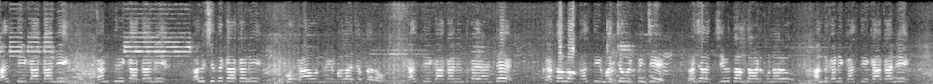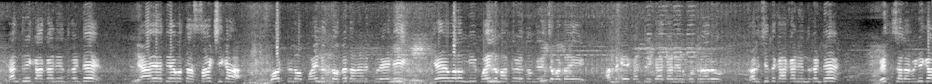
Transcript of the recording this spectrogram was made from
కల్తీ కాకాని కంత్రి కాకాని కలుషిత కాకాని ఇంకో కా ఉంది మళ్ళా చెప్తాను. కల్తీ కాకాని ఎందుకయ్యా అంటే గతంలో కల్తీ మద్యం ఇప్పించి ప్రజల జీవితాలతో ఆడుకున్నారు. అందుకని కల్తీ కాకాని కంత్రి కాకాని ఎందుకంటే న్యాయ దేవత సాక్షిగా కోర్టులో ఫైలు దొంగతనానికి గురైని కేవలం మీ ఫైళ్ళు మాత్రమే దొంగిలించబడ్డాయి. అందుకే కంత్రి కాకాని అనుకుంటున్నారు. కలుషిత కాకాని ఎందుకంటే విచ్చల విడిగా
